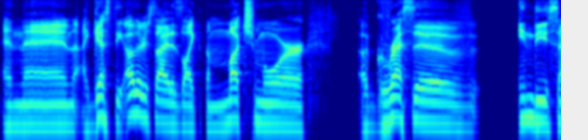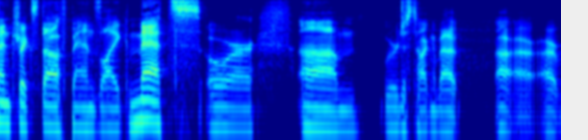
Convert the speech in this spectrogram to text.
And then I guess the other side is like the much more aggressive indie centric stuff, bands like METZ or um, we were just talking about our, our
